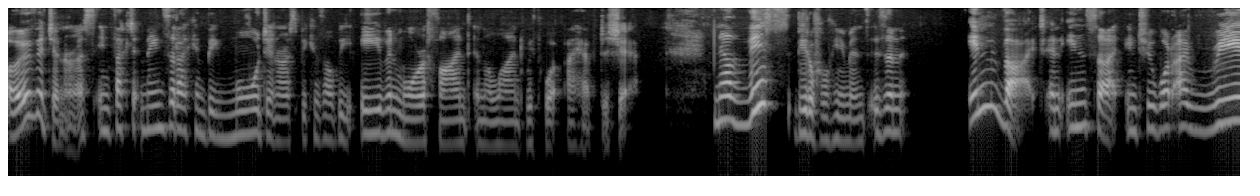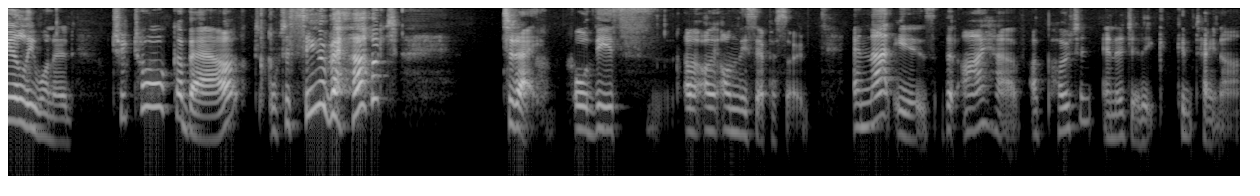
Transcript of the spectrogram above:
over generous. In fact, it means that I can be more generous because I'll be even more refined and aligned with what I have to share. Now, this, beautiful humans, is an invite, an insight into what I really wanted to talk about or to sing about today or this uh, uh, on this episode. And that is that I have a potent energetic container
